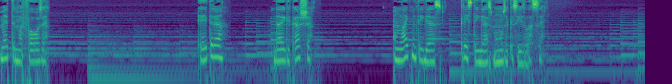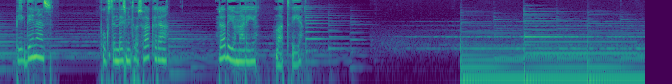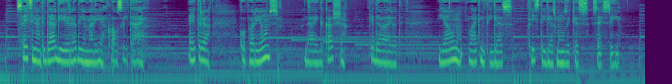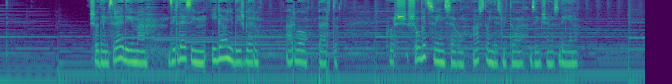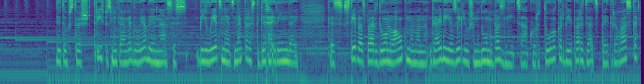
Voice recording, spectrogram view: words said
Metamorfoze Ēterā Daiga Kaša un laikmetīgās kristīgās mūzikas izlase. Piektdienās, pulksten desmitos vakarā, Radio Marija Latvija. Sveicināti, darbie radījuma arī klausītāji! Ēterā kopā ar jums Daiga Kaša piedāvājot jaunu laikmetīgās kristīgās mūzikas sesiju. Šodienas raidījumā dzirdēsim Igaunu dižgaru Arvo Pērtu, kurš šogad svin savu 80. dzimšanas dienu. 2013. gada lieldienās es biju lieciniece neparasti garai rindai, kas stiepās pāri doma laukumam un gaidīja uz iekļūšanu doma baznīcā, kur tuvakar bija paredzēts Pētera Vaska,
